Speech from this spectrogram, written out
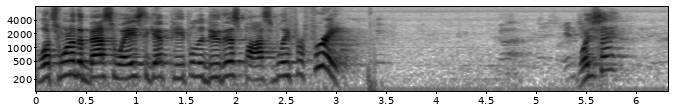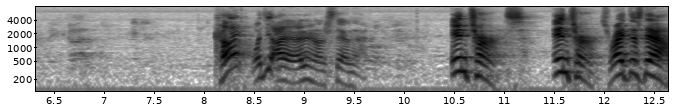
What's one of the best ways to get people to do this possibly for free? What'd you say? Cut? What? I, I didn't understand that. Interns. Interns. Write this down.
